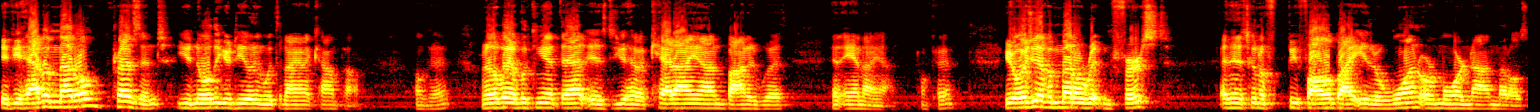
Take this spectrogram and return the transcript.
If you have a metal present, you know that you're dealing with an ionic compound. Okay. Another way of looking at that is do you have a cation bonded with an anion? Okay. You're always going to have a metal written first, and then it's going to be followed by either one or more nonmetals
